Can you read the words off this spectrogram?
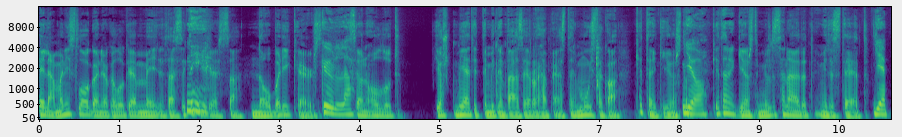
elämäni slogan, joka lukee meitä tässäkin Niin. niin. kirjassa, nobody cares. Kyllä. Se on ollut, jos mietitte, miten pääsee eroon häpeästä, niin muistakaa, ketä ei kiinnosta. Joo. Ketä ei kiinnosta, miltä sä näytät, mitä sä teet Jep.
